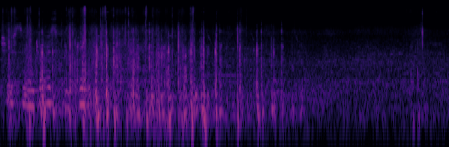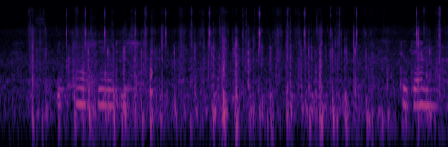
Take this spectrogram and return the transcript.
She used to enjoy speaking. Hindi to them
